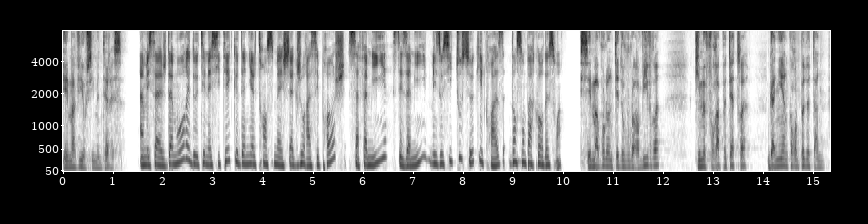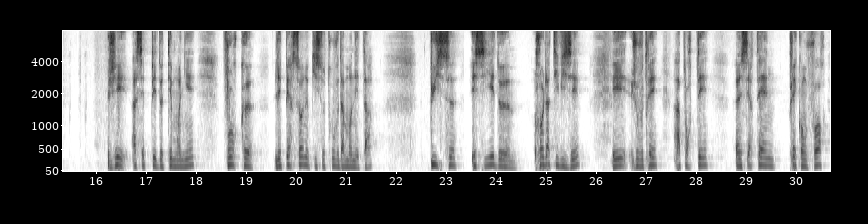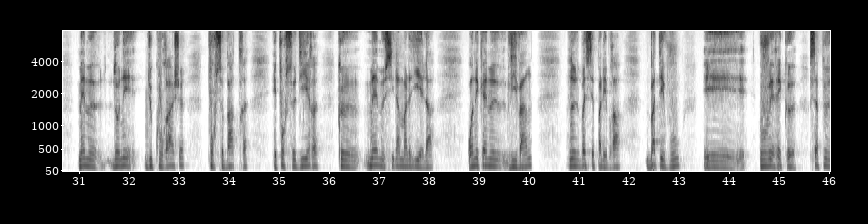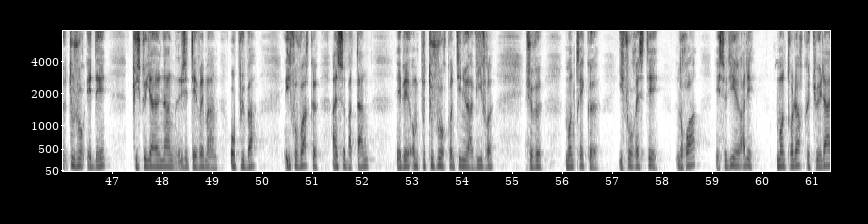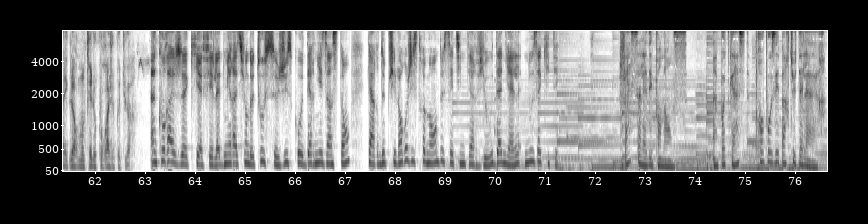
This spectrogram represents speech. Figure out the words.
et ma vie aussi m'intéresse. Un message d'amour et de ténacité que Daniel transmet chaque jour à ses proches, sa famille, ses amis, mais aussi tous ceux qu'il croise dans son parcours de soins. C'est ma volonté de vouloir vivre qui me fera peut-être gagner encore un peu de temps. J'ai accepté de témoigner pour que les personnes qui se trouvent dans mon état puissent essayer de relativiser et je voudrais apporter un certain réconfort, même donner du courage pour se battre et pour se dire que même si la maladie est là, on est quand même vivant. Ne baissez pas les bras, battez-vous et vous verrez que ça peut toujours aider puisqu'il y a un an, j'étais vraiment au plus bas. Il faut voir que, en se battant, eh bien, on peut toujours continuer à vivre. Je veux montrer que il faut rester droit et se dire, allez, montre-leur que tu es là et leur montrer le courage que tu as. Un courage qui a fait l'admiration de tous jusqu'aux derniers instants, car depuis l'enregistrement de cette interview, Daniel nous a quittés. Face à la dépendance, un podcast proposé par Tutélaire.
